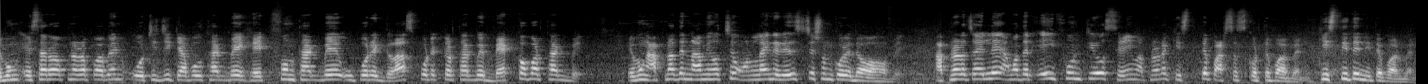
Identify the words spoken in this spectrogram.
এবং এছাড়াও আপনারা পাবেন ওটিজি কেবল থাকবে হেডফোন থাকবে, উপরে গ্লাস প্রোটেক্টর থাকবে ব্যাক কভার থাকবে এবং আপনাদের নামে হচ্ছে অনলাইনে রেজিস্ট্রেশন করে দেওয়া হবে। আপনারা চাইলে আমাদের এই ফোনটিও সেম আপনারা কিস্তিতে পারচেস করতে পারবেন, কিস্তিতে নিতে পারবেন।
